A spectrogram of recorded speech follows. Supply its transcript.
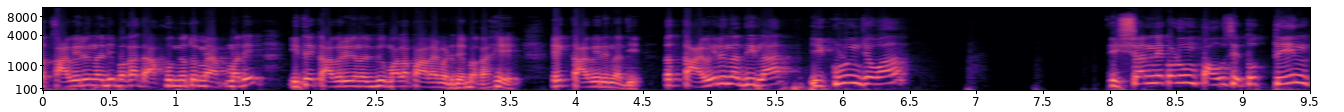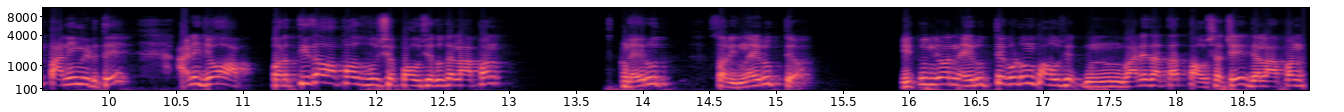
तर कावेरी नदी बघा दाखवून देतो मॅपमध्ये इथे कावेरी नदी तुम्हाला पाहायला मिळते. बघा हे एक कावेरी नदी. तर कावेरी नदीला इकडून जेव्हा ईशान्येकडून पाऊस येतो ते पाणी मिळते. आणि जेव्हा परतीचा वापस पाऊस येतो त्याला आपण नैऋत्य सॉरी नैऋत्य. इथून जेव्हा नैऋत्यकडून पाऊस वारे जातात पावसाचे ज्याला आपण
